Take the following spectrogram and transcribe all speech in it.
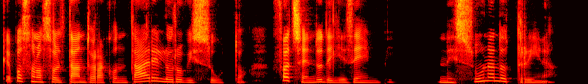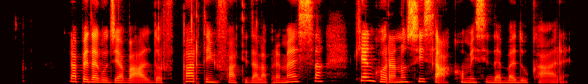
che possono soltanto raccontare il loro vissuto, facendo degli esempi. Nessuna dottrina. La pedagogia Waldorf parte infatti dalla premessa che ancora non si sa come si debba educare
